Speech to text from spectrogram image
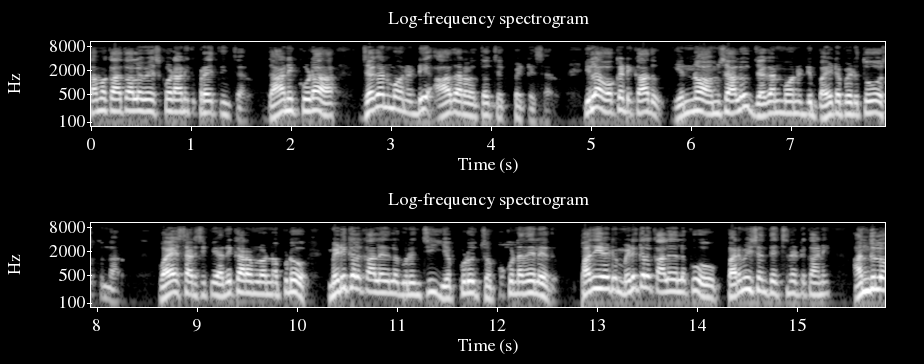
తమ ఖాతాలో వేసుకోవడానికి ప్రయత్నించారు. దానికి కూడా జగన్మోహన్ రెడ్డి ఆధారాలతో చెక్ పెట్టేశారు. ఇలా ఒకటి కాదు ఎన్నో అంశాలు జగన్మోహన్ రెడ్డి బయట పెడుతూ వస్తున్నారు. వైఎస్ఆర్సీపీ అధికారంలో ఉన్నప్పుడు మెడికల్ కాలేజీల గురించి ఎప్పుడూ చెప్పుకున్నదే లేదు. పదిహేడు మెడికల్ కాలేజీలకు పర్మిషన్ తెచ్చినట్టు కానీ అందులో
